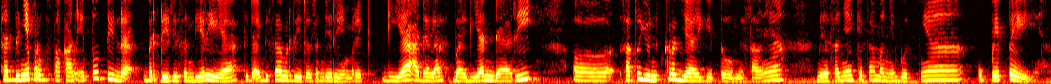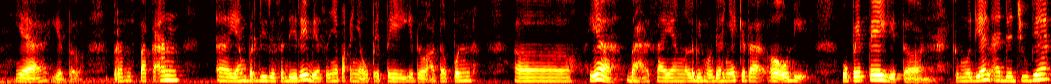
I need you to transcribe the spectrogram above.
artinya perpustakaan itu tidak berdiri sendiri ya, tidak bisa berdiri sendiri. Mereka dia adalah bagian dari uh, satu unit kerja gitu. Misalnya biasanya kita menyebutnya UPT ya gitu. Perpustakaan uh, yang berdiri sendiri biasanya pakainya UPT gitu ataupun uh, ya bahasa yang lebih mudahnya kita oh, di UPT gitu. Nah, kemudian ada juga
